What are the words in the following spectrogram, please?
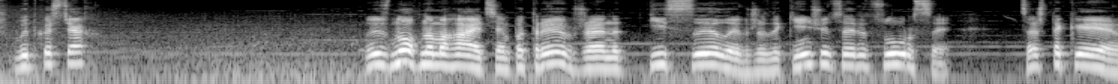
швидкостях. Ну і знов намагається МП3 вже не ті сили, вже закінчуються ресурси. Це ж таки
